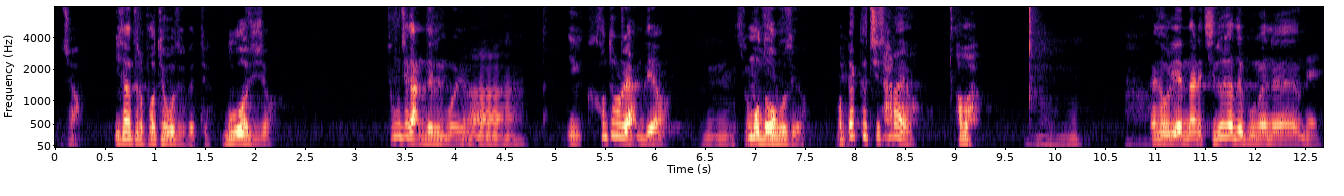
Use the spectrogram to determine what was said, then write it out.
그렇죠. 이 상태로 버텨보세요, 배트. 무거워지죠. 통제가 안 되는 거예요. 아, 이 컨트롤이 안 돼요. 음, 손목 넣어보세요. 그럼 네. 백끝이 살아요. 봐봐. 음, 아, 그래서 우리 옛날에 지도자들 보면은 네.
